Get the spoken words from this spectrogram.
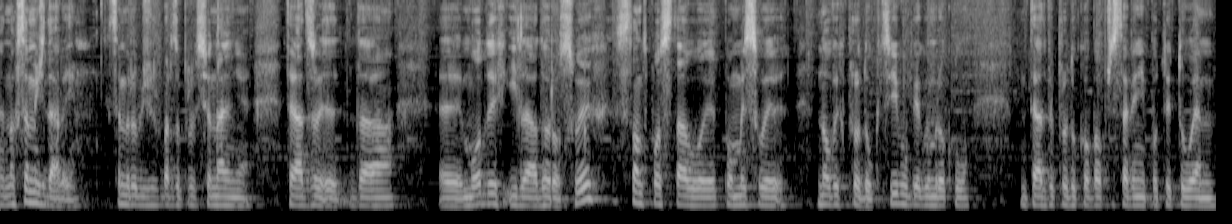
e, no, chcemy iść dalej. Chcemy robić już bardzo profesjonalnie teatr dla młodych i dla dorosłych. Stąd powstały pomysły nowych produkcji. W ubiegłym roku teatr wyprodukował przedstawienie pod tytułem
